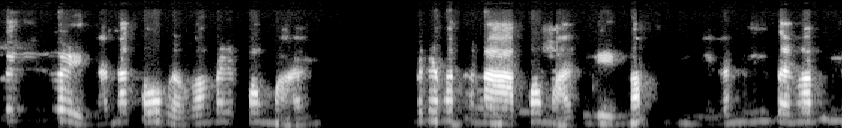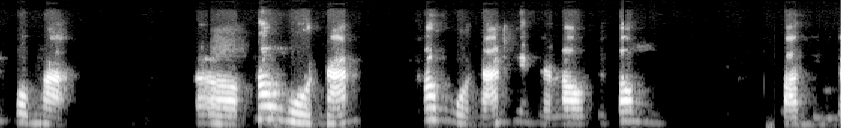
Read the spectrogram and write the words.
เรื่อยๆอย่างนั้นนะเขาแบบว่าไม่ได้เป้าหมาย ไม่ได้พัฒนาเป้าหมายตัวเองเนาะอย่างนั้นนี่แสดงว่าพี่คมอะเอ่อเข้าโหมดนั้น เข้าโหมดนั้นเพียงแต่เราจะต้อง ตัดสินใจ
